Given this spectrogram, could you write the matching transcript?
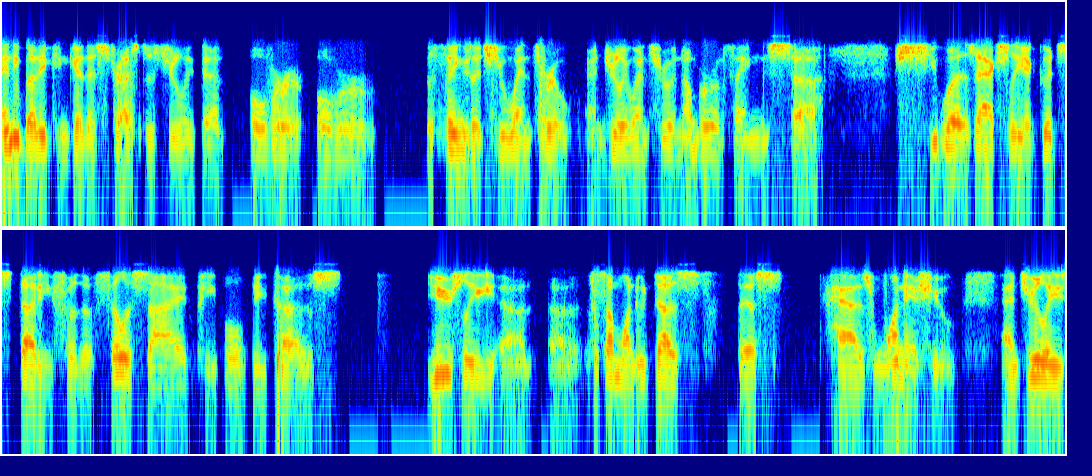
anybody can get as stressed as Julie did over over the things that she went through, and Julie went through a number of things. Uh, she was actually a good study for the filicide people because usually uh, uh, someone who does this has one issue, and Julie's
